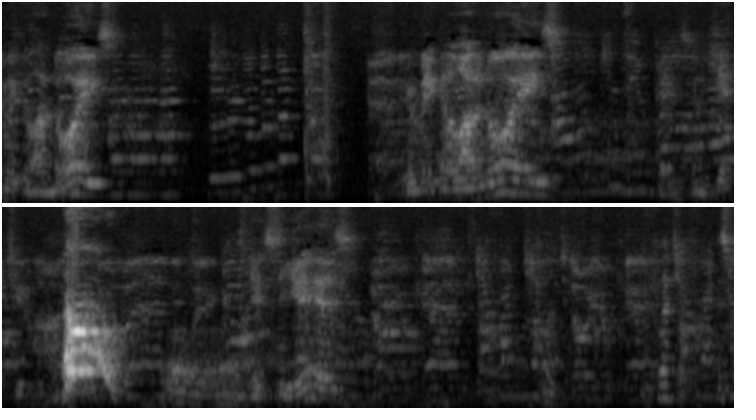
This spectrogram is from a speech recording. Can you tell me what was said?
You're making a lot of noise. You're making a lot of noise. Okay, he's gonna get you. Yes, he is. Come on, Joe. Come on, Joe. Let's go.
